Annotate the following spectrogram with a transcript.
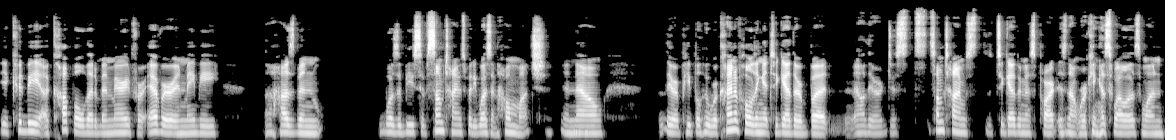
it could be a couple that have been married forever and maybe the husband was abusive sometimes, but he wasn't home much. And mm-hmm. now there are people who were kind of holding it together, but now they're just sometimes the togetherness part is not working as well as one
